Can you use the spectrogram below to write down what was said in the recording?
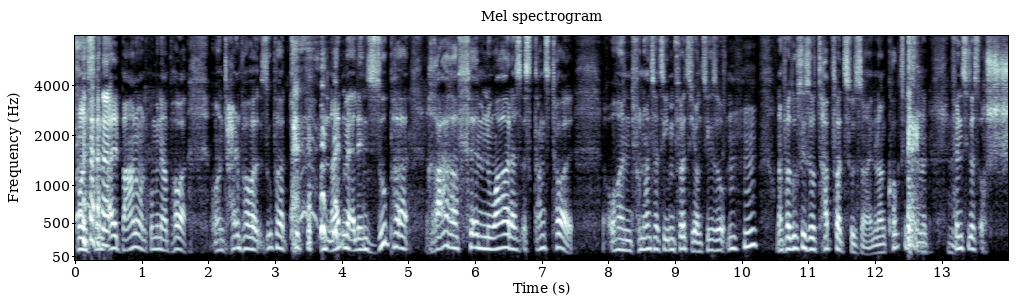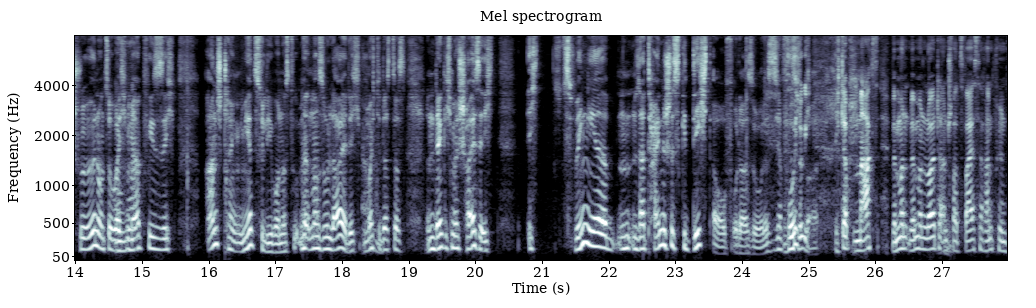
von, von Albano und Romina Power. Und Tyron Power, super Typ, und Nightmare Alley, ein super rarer Film noir, das ist ganz toll. Und von 1947 und sie so, mhm. Und dann versucht sie so tapfer zu sein. Und dann guckt sie das und dann findet sie das auch schön und so, weil ich merke, wie sie sich anstrengend mir zuliebe und es tut mir immer so leid. Ich möchte, dass das. Dann denke ich mir, scheiße, ich, ich zwinge ihr ein lateinisches Gedicht auf oder so. Das ist ja Das ist furchtbar. wirklich, ich glaube, Marx, wenn man, wenn man Leute an Schwarz-Weiß heranführen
